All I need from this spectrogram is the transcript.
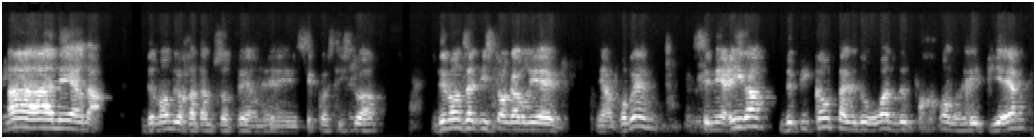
à Neerda. Demande le Khatam Sofer, mais c'est quoi cette histoire? Demande cette histoire, Gabriel. Il y a un problème. C'est Merira. Depuis quand tu as le droit de prendre les pierres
